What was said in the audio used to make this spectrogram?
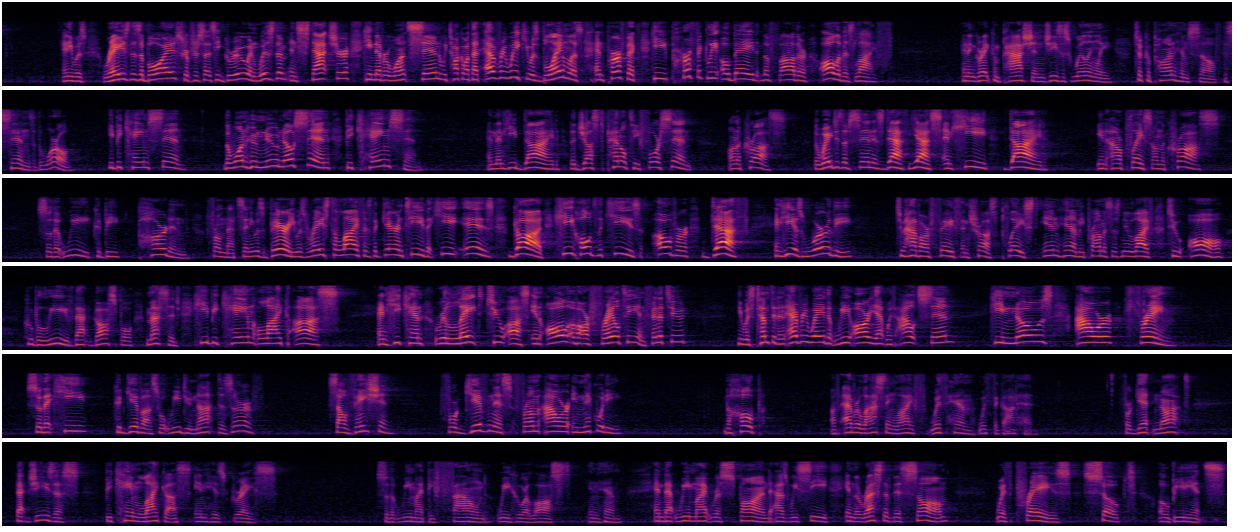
and he was raised as a boy. Scripture says he grew in wisdom and stature. He never once sinned. We talk about that every week. He was blameless and perfect. He perfectly obeyed the Father all of his life. And in great compassion, Jesus willingly took upon himself the sins of the world. He became sin. The one who knew no sin became sin. And then he died the just penalty for sin on a cross. The wages of sin is death, yes, and He died in our place on the cross so that we could be pardoned from that sin. He was buried, He was raised to life as the guarantee that He is God. He holds the keys over death, and He is worthy to have our faith and trust placed in Him. He promises new life to all who believe that gospel message. He became like us and He can relate to us in all of our frailty and finitude. He was tempted in every way that we are, yet without sin. He knows our frame so that He could give us what we do not deserve salvation, forgiveness from our iniquity, the hope of everlasting life with Him, with the Godhead. Forget not that Jesus became like us in His grace so that we might be found, we who are lost in Him, and that we might respond, as we see in the rest of this psalm, with praise soaked obedience.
